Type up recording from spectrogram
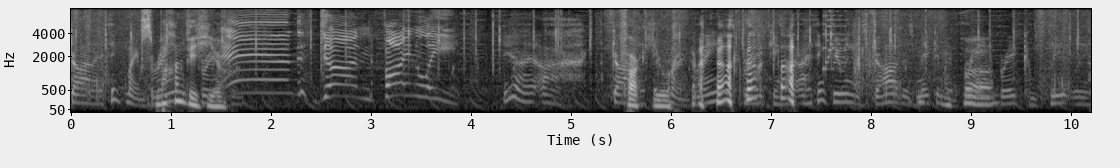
God, I think my Was brain. machen wir hier? And done. Finally. Yeah, uh, God, Fuck I you. my brain's breaking. I think doing this job is making my brain break completely.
